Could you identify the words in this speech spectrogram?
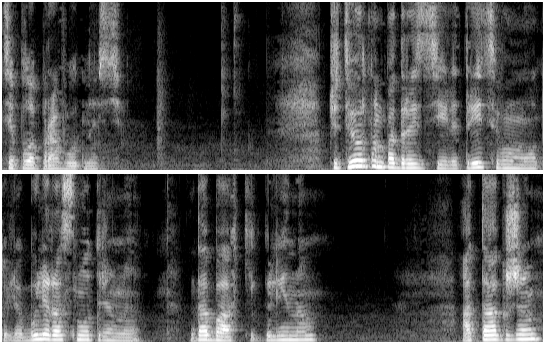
теплопроводностью. В четвертом подразделе третьего модуля были рассмотрены добавки к глинам, а также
